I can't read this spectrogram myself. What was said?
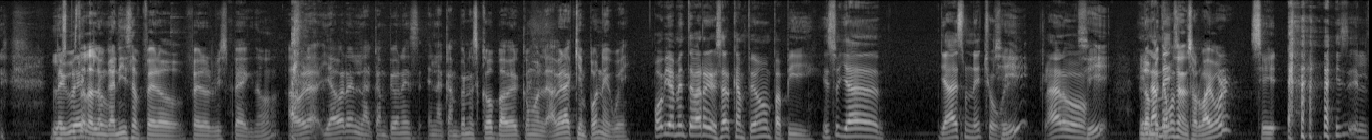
Le Respect, gusta la bro. longaniza, pero, pero respect, ¿no? Ahora, y ahora en la campeones, en la campeones cup, a ver cómo, a ver a quién pone, güey. Obviamente va a regresar campeón, papi. Eso ya, ya es un hecho, güey. ¿Sí? Claro. ¿Sí? ¿Lo metemos en el Survivor? Sí. es el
